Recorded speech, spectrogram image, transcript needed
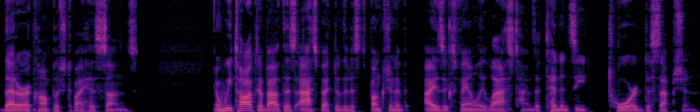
that are accomplished by his sons. And we talked about this aspect of the dysfunction of Isaac's family last time, the tendency toward deception.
